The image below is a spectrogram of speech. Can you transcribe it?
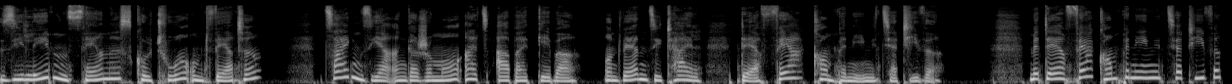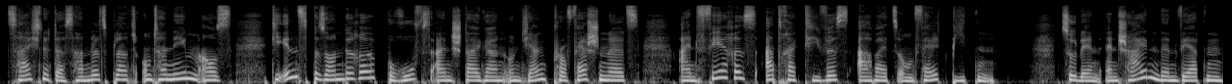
Sie leben Fairness, Kultur und Werte? Zeigen Sie Ihr Engagement als Arbeitgeber und werden Sie Teil der Fair Company Initiative. Mit der Fair Company Initiative zeichnet das Handelsblatt Unternehmen aus, die insbesondere Berufseinsteigern und Young Professionals ein faires, attraktives Arbeitsumfeld bieten. Zu den entscheidenden Werten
